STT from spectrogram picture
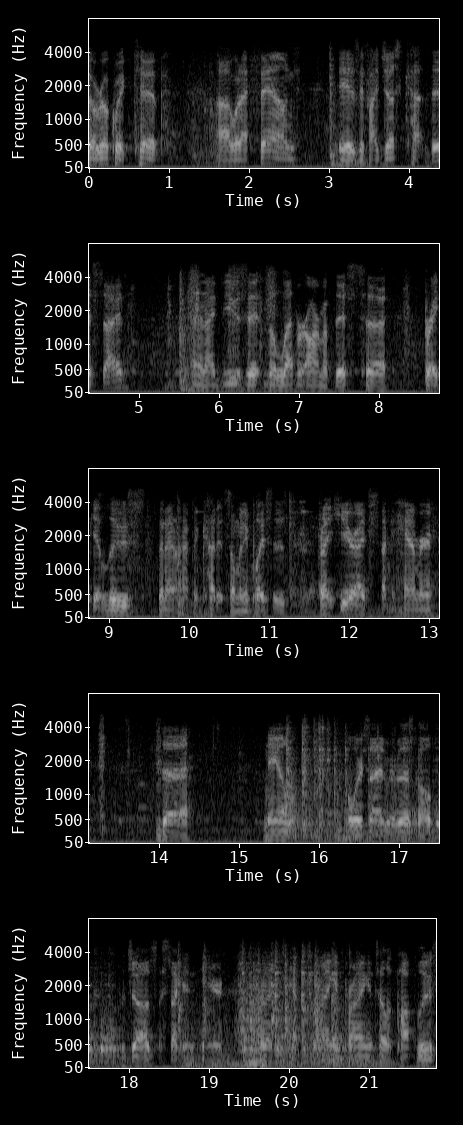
So real quick tip, uh, what I found is if I just cut this side, and I'd use it, the lever arm of this to break it loose, then I don't have to cut it so many places. Right here I stuck a hammer, the nail puller side, whatever that's called, the jaws, I stuck it in here, and I just kept prying and prying until it popped loose.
